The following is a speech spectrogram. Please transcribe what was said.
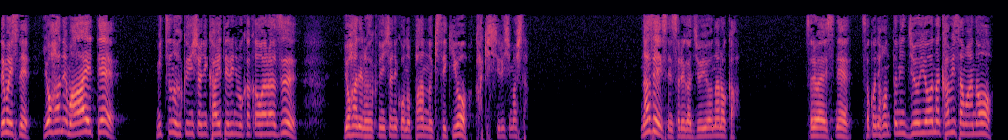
でもですねヨハネもあえて3つの福音書に書いてるにもかかわらずヨハネの福音書にこのパンの奇跡を書き記しました。なぜですねそれが重要なのか。それはですねそこに本当に重要な神様の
